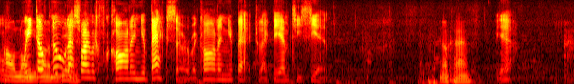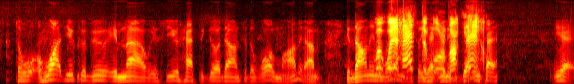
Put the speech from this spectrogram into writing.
How long we don't know. That's why we're calling you back, sir. We're calling you back, like the MTCN. Okay. Yeah. So wh- what you could do in now is you have to go down to the Walmart. Um, you're down in Well, the we're Walmart, at so the you, ha- you need Walmart to get now. inside. Yeah,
